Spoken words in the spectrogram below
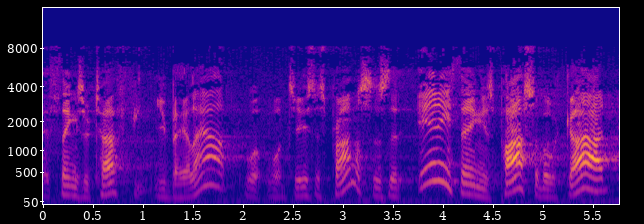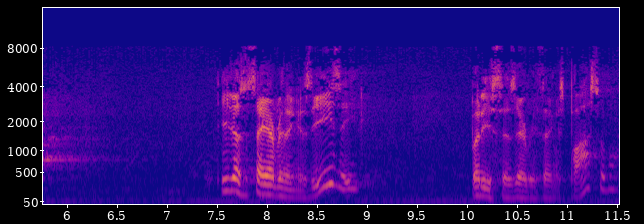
If things are tough, you bail out. What, what Jesus promises that anything is possible with God. He doesn't say everything is easy, but he says everything is possible.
